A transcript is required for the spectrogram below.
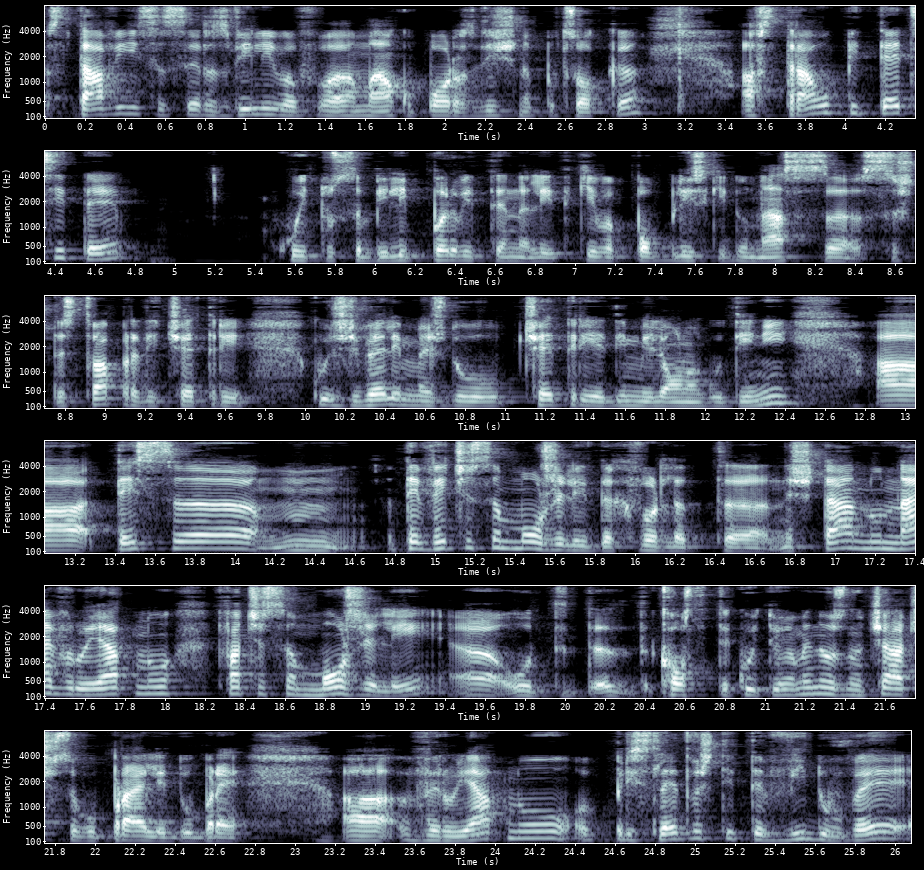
стави са се развили в малко по-различна посока. Австралопитеците които са били първите, нали, такива по-близки до нас същества преди 4, които живели между 4 и 1 милиона години, а, те, са, те вече са можели да хвърлят неща, но най-вероятно това, че са можели от костите, които имаме, не означава, че са го правили добре. А, вероятно, при следващите видове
